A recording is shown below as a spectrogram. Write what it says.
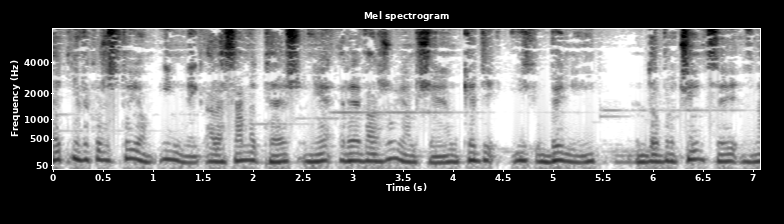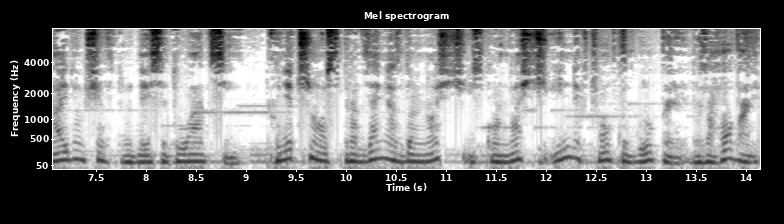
Chętnie wykorzystują innych, ale same też nie rewanżują się, kiedy ich byli dobroczyńcy znajdą się w trudnej sytuacji. Konieczność sprawdzenia zdolności i skłonności innych członków grupy do zachowań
